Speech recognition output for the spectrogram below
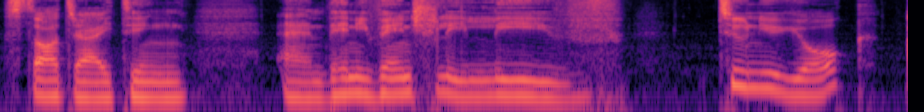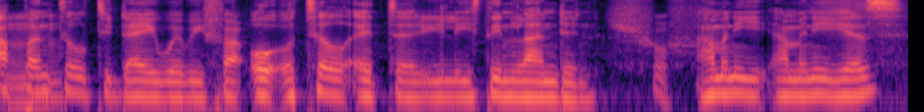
start writing, and then eventually leave to New York up mm-hmm. until today, where we found, or, or till it uh, released in London. How many how many years?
